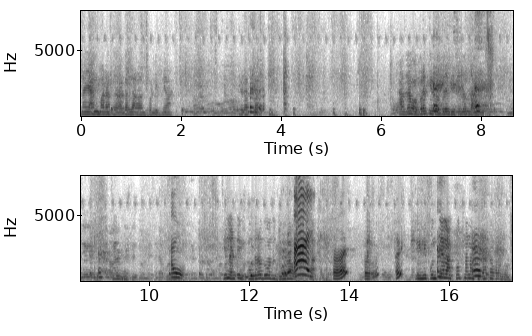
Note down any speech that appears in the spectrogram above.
ನಾ ಹೆಂಗ್ ಮಾಡಕ್ ಆಗಲ್ಲ ಅನ್ಕೊಂಡಿದ್ನ ಇಡಕ್ ಬರ್ತೀನಿ ಆದ್ರೆ ಒಬ್ಬರ ತಿಳಿ ಒಬ್ಬರೇ ಬೀಸಿದ್ರೆ ಆಗುತ್ತೆ ಇಲ್ಲ ಕುಂದ್ರದು ಅದು ದೂರ ಇಲ್ಲಿ ಕುಂತಿಯಲ್ಲ ಕುಂತ ನಾನು ತಿಡಕ ನೋಡಿ.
